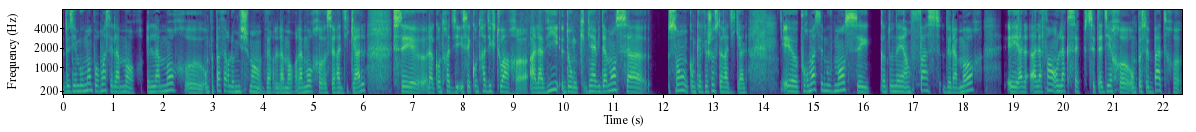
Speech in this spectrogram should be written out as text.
deuxième mouvement pour moi c'est la mort. Et la mort, euh, on peut pas faire le mi-chemin vers la mort. La mort euh, c'est radical, c'est euh, la c'est contradictoire euh, à la vie, donc bien évidemment ça sent comme quelque chose de radical. Et pour moi, ce mouvement c'est quand on est en face de la mort et à la fin on l'accepte, c'est-à-dire on peut se battre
